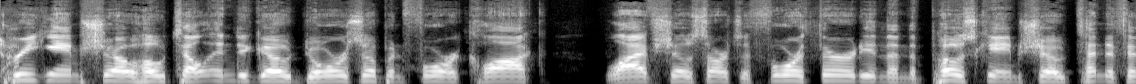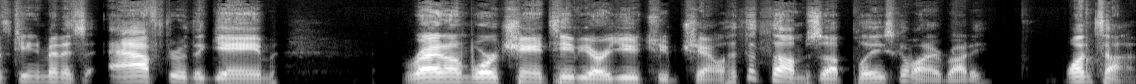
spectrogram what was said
Pre-game show, Hotel Indigo, doors open 4 o'clock. Live show starts at 4.30, and then the post-game show 10 to 15 minutes after the game right on War Chant TV, our YouTube channel. Hit the thumbs up, please. Come on, everybody. One time.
